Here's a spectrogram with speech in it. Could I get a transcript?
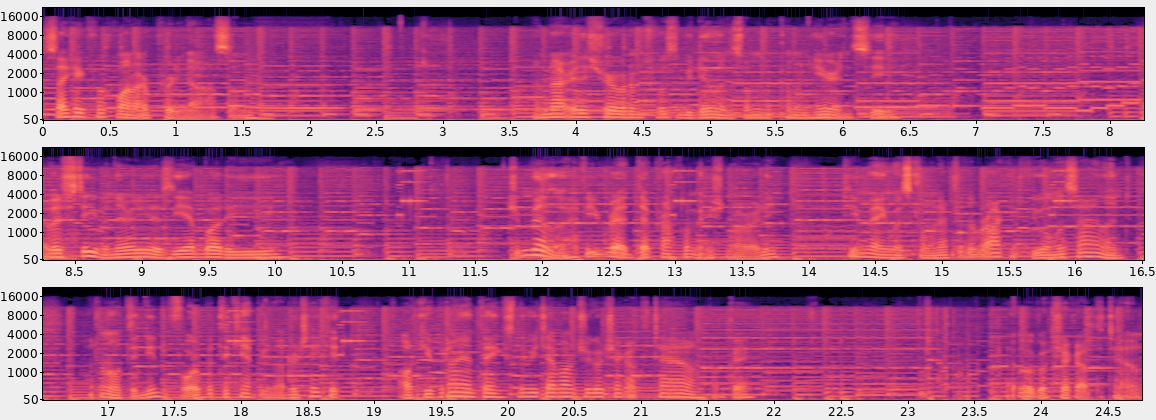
Psychic Pokemon are pretty awesome. I'm not really sure what I'm supposed to be doing, so I'm gonna come in here and see. Oh, there's Steven. There he is. Yeah, buddy. Jamila, have you read that proclamation already? Team Magma's coming after the rocket fuel on this island. I don't know what they need it for, but they can't be allowed to take it. I'll keep an eye on things. In the meantime, why don't you go check out the town? Okay. I will go check out the town.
